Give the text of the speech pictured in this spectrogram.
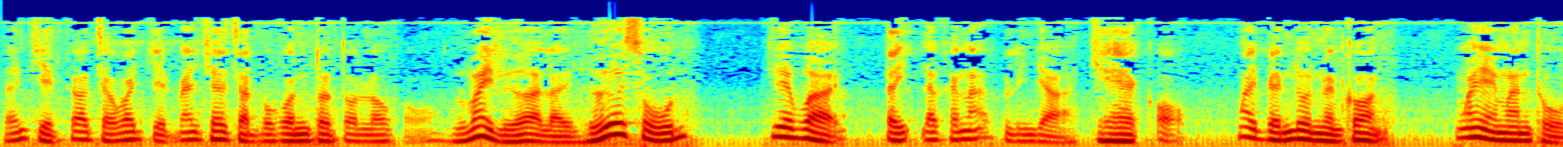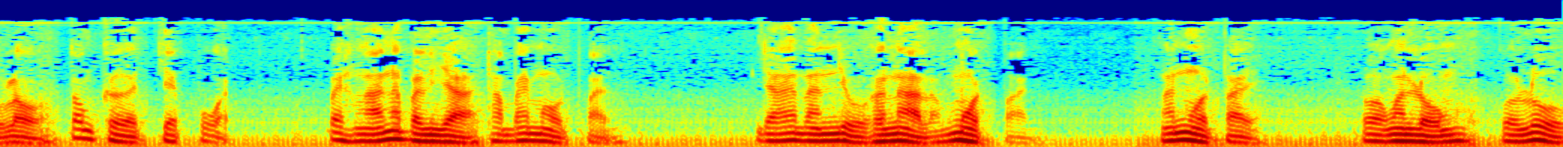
เห็นจิตก็จะว่าจิตไม่ใช่จัดบุคคลตัวตนเราไม่เหลืออะไร เหลือศูนย์เรียกว่าติลักษณะปริญญาแจกออก ไม่เป็นดุนเป็นก้อน ไม่ให้มันถูกเราต้องเกิดเจ็บปวด ไปหาหน้าปริญญาทำให้หมดไปอย่าให้มันอยู่ข้างหน้าเราหมดไป มันหมดไปบอกมันหลงกลัวลูก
